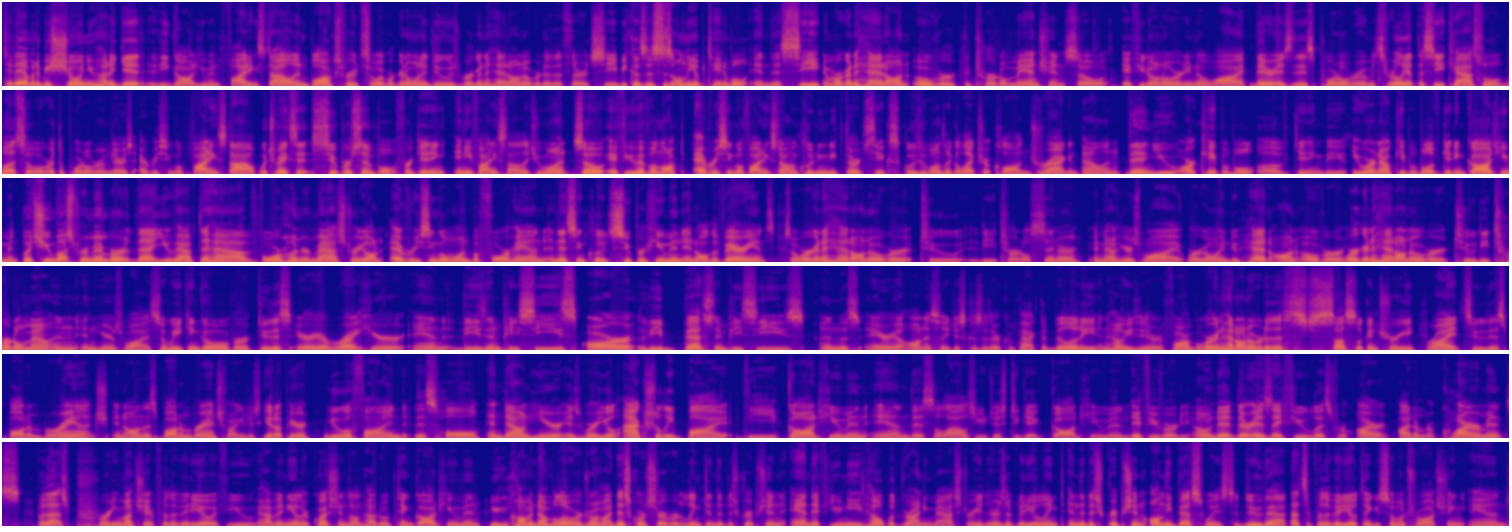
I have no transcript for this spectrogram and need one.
Today I'm going to be showing you how to get the God Human fighting style in Blox Fruit. So what we're going to want to do is we're going to head on over to the third sea because this is only obtainable in this sea. And we're going to head on over to Turtle Mansion. So if you don't already know why, there is this portal room. It's really at the sea castle, but so over at the portal room there is every single fighting style, which makes it super simple for getting any fighting style that you want. So if you have unlocked every single fighting style, including the third sea exclusive ones like Electro Claw and Dragon Talon, then you are capable of getting the, you are now capable of getting God God human. But you must remember that you have to have 400 mastery on every single one beforehand, and this includes superhuman and all the variants. So we're going to head on over to the Turtle Center, and now here's why. We're going to head on over, we're going to head on over to the Turtle Mountain, and here's why. So we can go over to this area right here, and these NPCs are the best NPCs in this area, honestly, just because of their compactability and how easy they are to farm. But we're going to head on over to this sus looking tree right to this bottom branch. And on this bottom branch, if I can just get up here, you will find this hole. And down here is where you'll actually buy the God Human. And this allows you just to get God Human if you've already owned it. There is a few list require item requirements, but that's pretty much it for the video. If you have any other questions on how to obtain God Human, you can comment down below or join my Discord server linked in the description. And if you need help with grinding mastery, there is a video linked in the description on the best ways to do that. That's it for the video. Thank you so much for watching and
